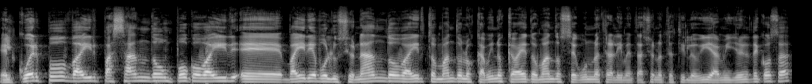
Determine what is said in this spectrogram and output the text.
el cuerpo va a ir pasando un poco, va a ir, eh, va a ir evolucionando, va a ir tomando los caminos que vaya tomando según nuestra alimentación, nuestro estilo de vida, millones de cosas,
